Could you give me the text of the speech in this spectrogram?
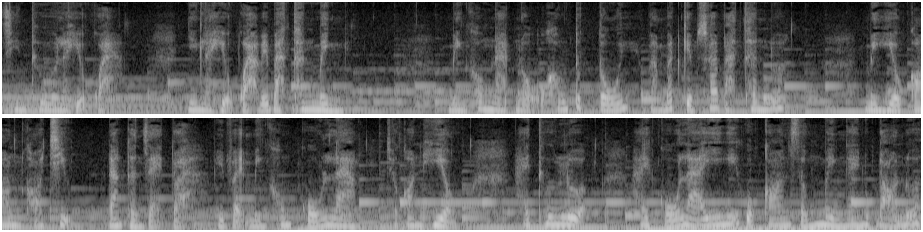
Xin thưa là hiệu quả, nhưng là hiệu quả với bản thân mình. Mình không nạt nộ, không tức tối và mất kiểm soát bản thân nữa. Mình hiểu con khó chịu, đang cần giải tỏa, vì vậy mình không cố làm cho con hiểu hay thương lượng hay cố lái ý nghĩ của con giống mình ngay lúc đó nữa.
